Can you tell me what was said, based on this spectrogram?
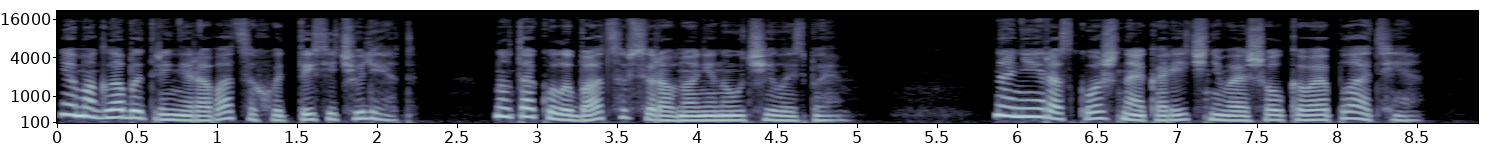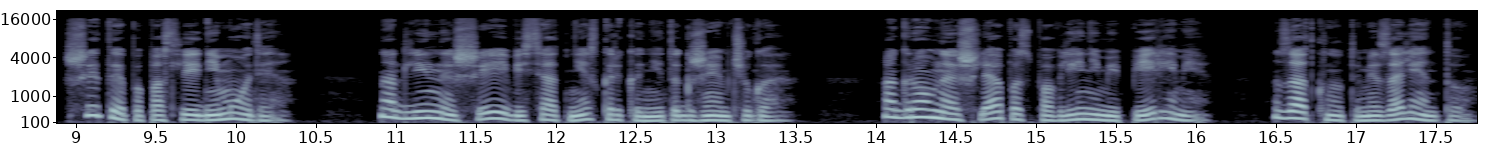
Я могла бы тренироваться хоть тысячу лет, но так улыбаться все равно не научилась бы. На ней роскошное коричневое шелковое платье, сшитое по последней моде. На длинной шее висят несколько ниток жемчуга. Огромная шляпа с павлиними перьями, заткнутыми за ленту,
